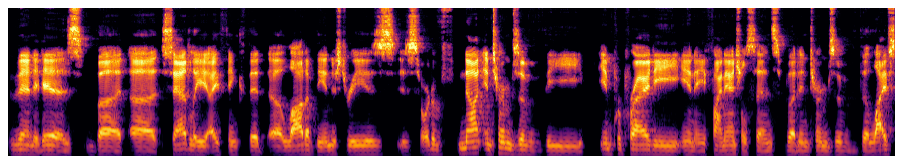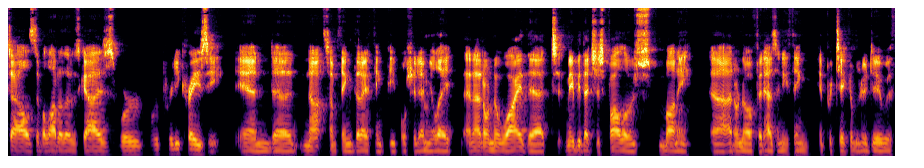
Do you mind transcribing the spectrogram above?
than it is. But uh, sadly, I think that a lot of the industry is is sort of not in terms of the impropriety in a financial sense, but in terms of the lifestyles of a lot of those guys were were pretty crazy and uh, not something that I think people should emulate. And I don't know why that. Maybe that just follows money. Uh, I don't know if it has anything in particular to do with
